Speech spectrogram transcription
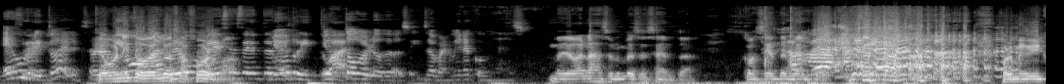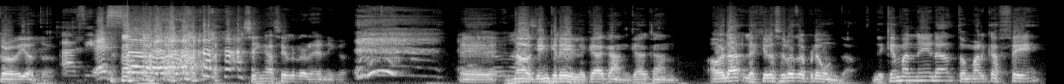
es un ritual, exacto. Qué bonito verlo de esa forma. Yo, yo, todo lo veo así. O sea, para mí la comida es eso. Me dio ganas de hacer un B60. Conscientemente. Por mi microbiota. Así es. Eso. Sin ácido clorogénico. Eh, no, qué increíble, qué bacán, qué bacán. Ahora les quiero hacer otra pregunta. ¿De qué manera tomar café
